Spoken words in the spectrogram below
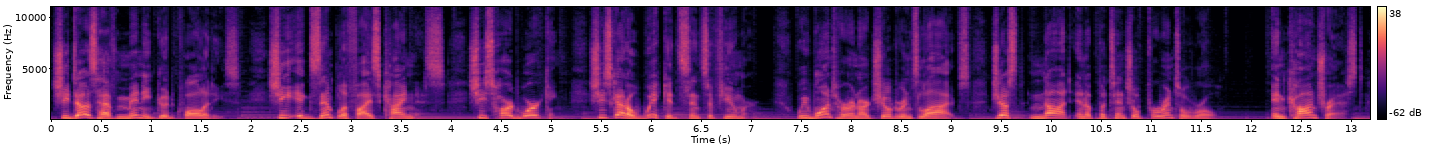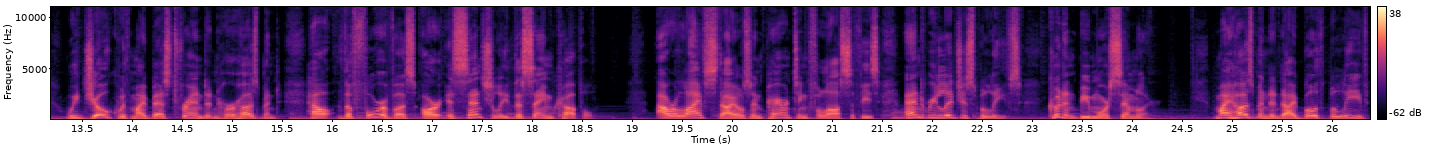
She does have many good qualities. She exemplifies kindness. She's hardworking. She's got a wicked sense of humor. We want her in our children's lives, just not in a potential parental role. In contrast, we joke with my best friend and her husband how the four of us are essentially the same couple. Our lifestyles and parenting philosophies and religious beliefs couldn't be more similar. My husband and I both believe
